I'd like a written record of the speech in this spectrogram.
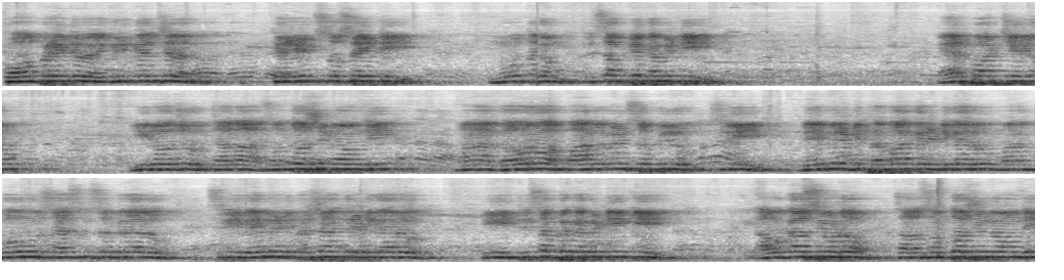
Cooperative agriculture credit society నూతన త్రిసభ్య కమిటీ ఏర్పాటు చేయడం ఈ రోజు చాలా సంతోషంగా ఉంది. మన గౌరవ పార్లమెంట్ సభ్యులు శ్రీ వేమిరెడ్డి ప్రభాకర్ రెడ్డి గారు మన గోవూరు శాసనసభ్యురాలు శ్రీ వేమిరెడ్డి ప్రశాంత్ రెడ్డి గారు ఈ త్రిసభ్య కమిటీకి అవకాశం ఇవ్వడం చాలా సంతోషంగా ఉంది.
